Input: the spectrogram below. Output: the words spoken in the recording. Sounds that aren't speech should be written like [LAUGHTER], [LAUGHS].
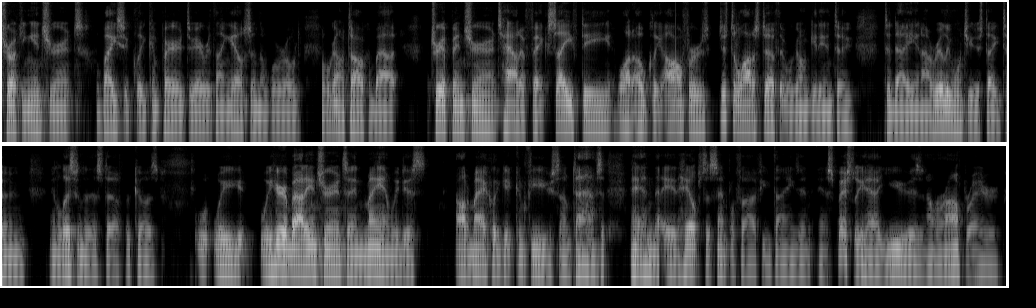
trucking insurance basically compared to everything else in the world. We're going to talk about trip insurance, how it affects safety, what Oakley offers, just a lot of stuff that we're going to get into today. And I really want you to stay tuned and listen to this stuff because we we hear about insurance and man, we just automatically get confused sometimes. [LAUGHS] And it helps to simplify a few things and, and especially how you as an owner operator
